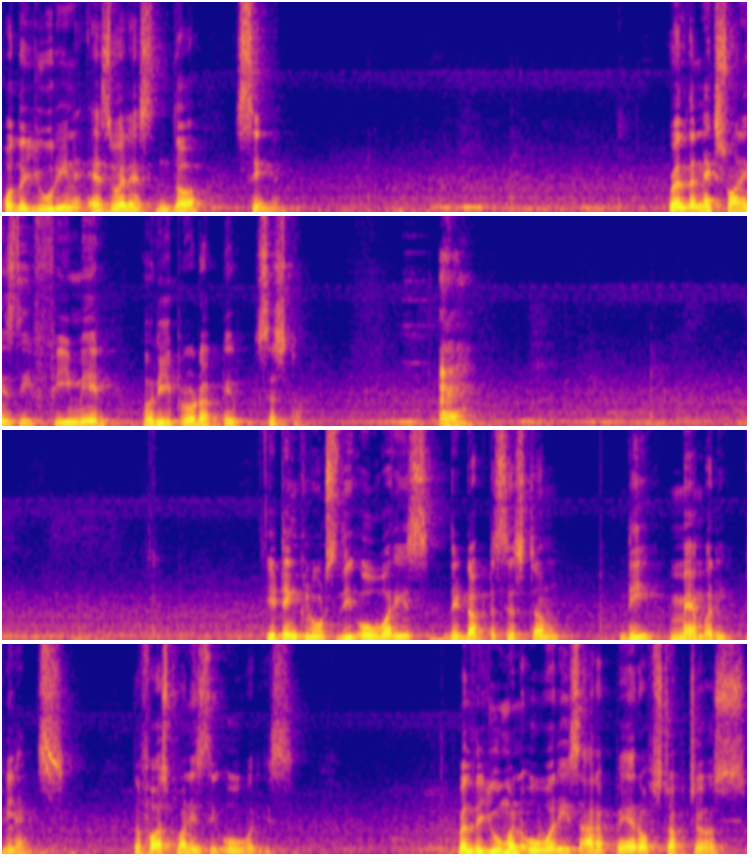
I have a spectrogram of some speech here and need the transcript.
for the urine as well as the semen. Well, the next one is the female reproductive system. it includes the ovaries, the duct system, the mammary glands. The first one is the ovaries. Well, the human ovaries are a pair of structures,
